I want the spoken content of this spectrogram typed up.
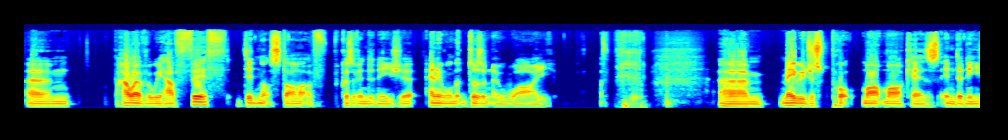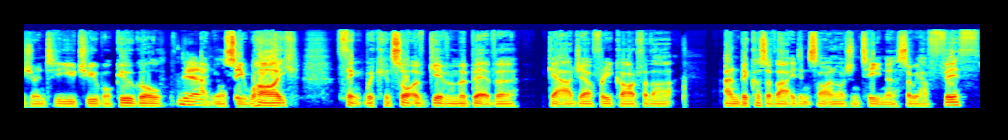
Um, however, we have fifth, did not start because of Indonesia. Anyone that doesn't know why, um, maybe just put Marc Marquez Indonesia into YouTube or Google, yeah, and you'll see why. I think we can sort of give him a bit of a get out jail free card for that. And because of that, he didn't start in Argentina. So we have fifth,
